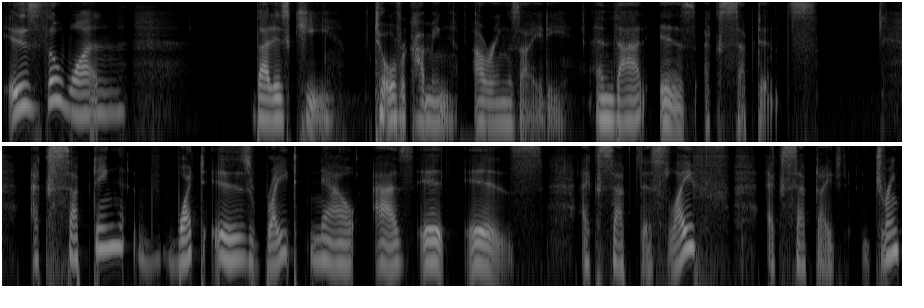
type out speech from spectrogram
is the one that is key to overcoming our anxiety, and that is acceptance accepting what is right now as it is. Accept this life, accept I drink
